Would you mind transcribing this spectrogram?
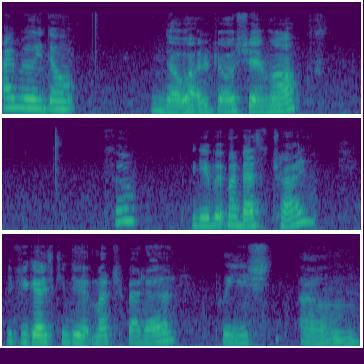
I really don't know how to draw shamrocks. So, I gave it my best try if you guys can do it much better, please um,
